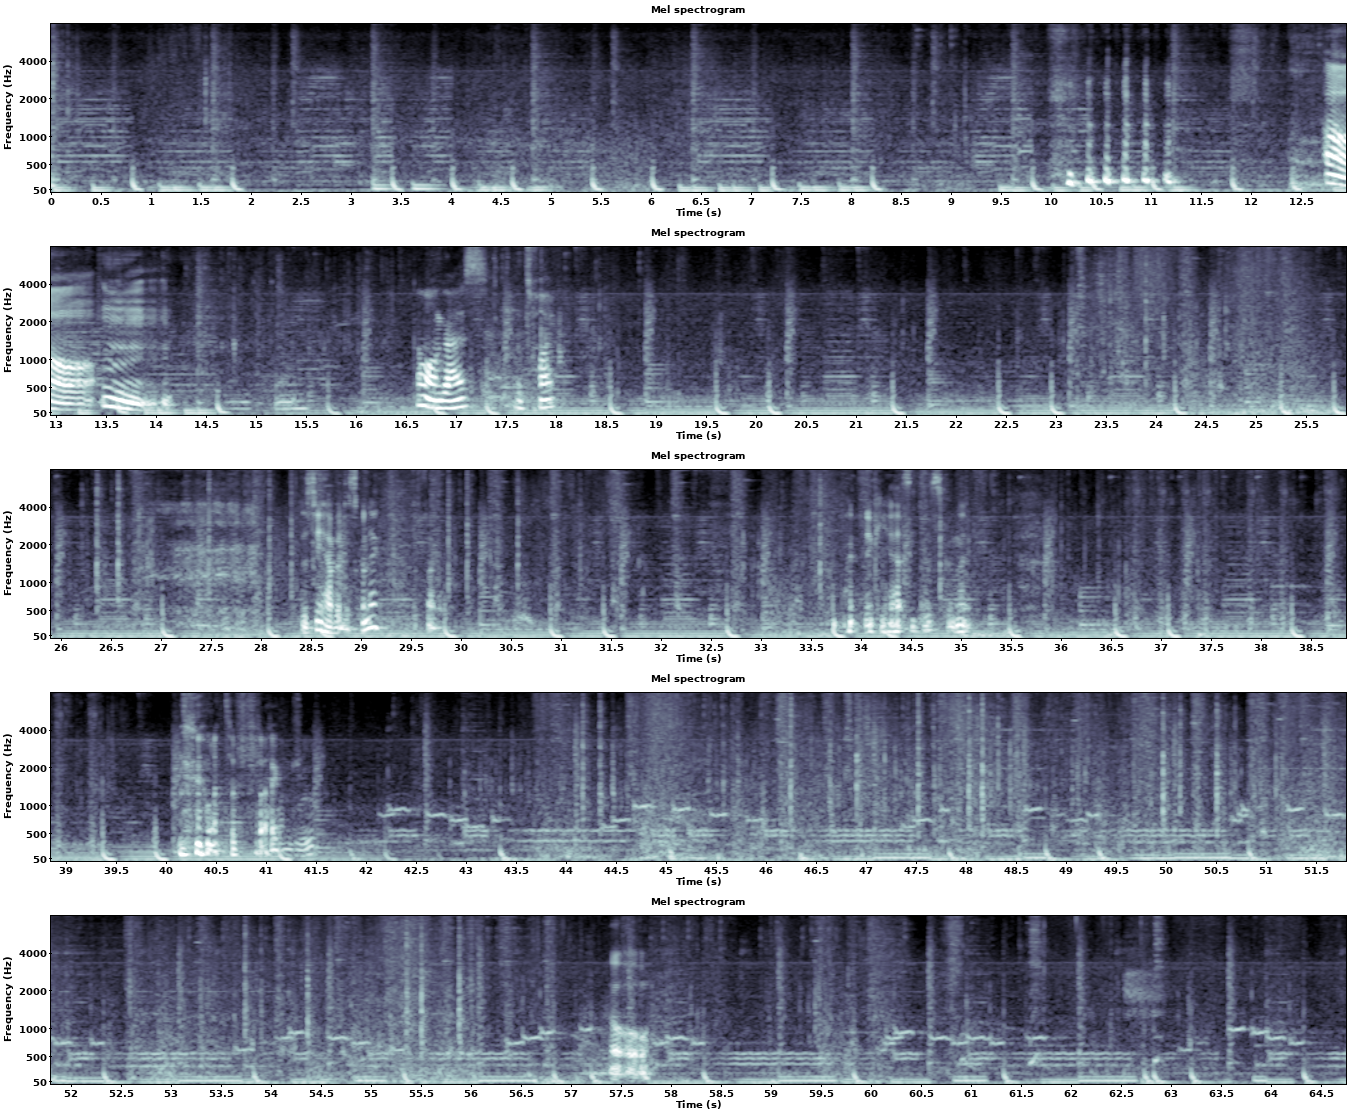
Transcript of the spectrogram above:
oh, hmm. Okay. Come on, guys. Let's fight. He have a disconnect? The fuck? I think he has a disconnect. what the fuck?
